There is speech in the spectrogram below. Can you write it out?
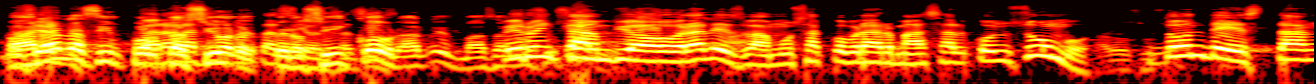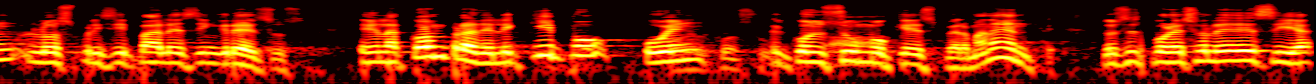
Para, las importaciones, pero sí cobrarles más a Pero en cambio ahora les vamos a cobrar más al consumo. ¿Dónde están los principales ingresos? ¿En la compra del equipo o en el consumo que es permanente? Entonces, por eso le decía,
